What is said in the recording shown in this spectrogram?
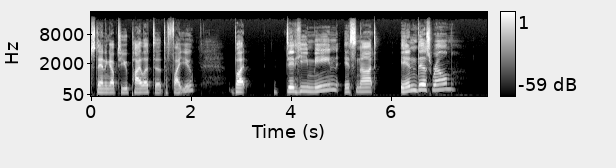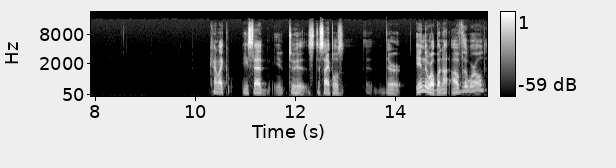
standing up to you, Pilate, to, to fight you. But did he mean it's not in this realm? Kind of like he said to his disciples, they're in the world, but not of the world.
